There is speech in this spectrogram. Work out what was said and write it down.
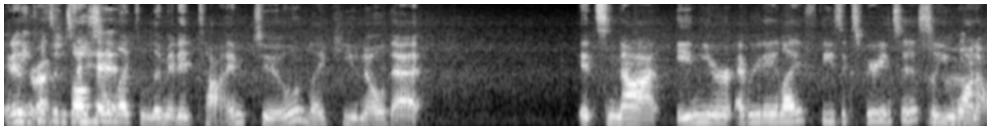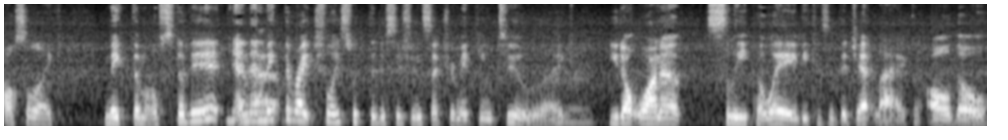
it is a because rush. it's a also like limited time too. Like you know that it's not in your everyday life these experiences, so you Mhm. want to also like make the most of it and then make the right choice with the decisions that you're making too. Like Mhm. you don't want to sleep away because of the jet lag, although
